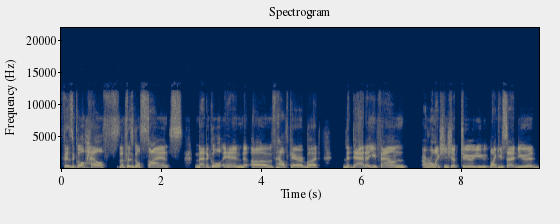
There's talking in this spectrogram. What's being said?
physical health, the physical science, medical end of healthcare, but the data you found a relationship to you like you said you had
